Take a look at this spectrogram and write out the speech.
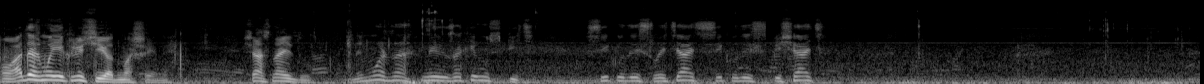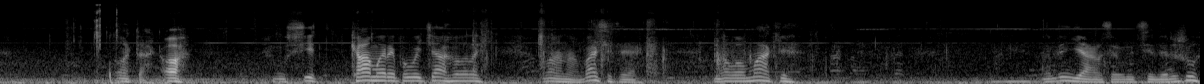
О, а де ж мої ключі від машини? Зараз знайду. Не можна ні за ким успіти. Всі кудись летять, всі кудись спішать. Отак. О! Усі камери повитягували. Воно, бачите? На ломаки. Один я оце в руці держу.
